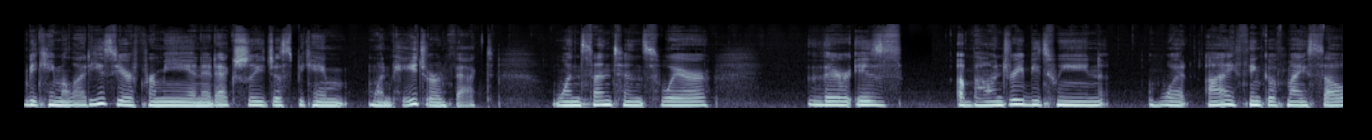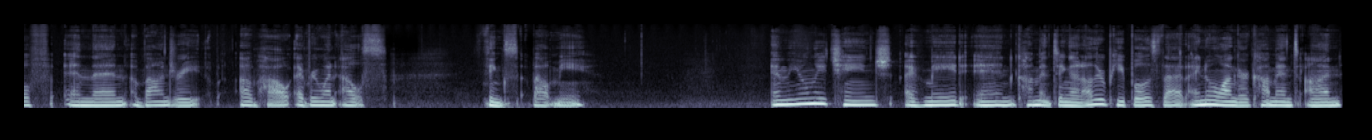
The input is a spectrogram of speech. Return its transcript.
became a lot easier for me, and it actually just became one page, or in fact, one sentence where there is a boundary between what I think of myself and then a boundary of how everyone else thinks about me. And the only change I've made in commenting on other people is that I no longer comment on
